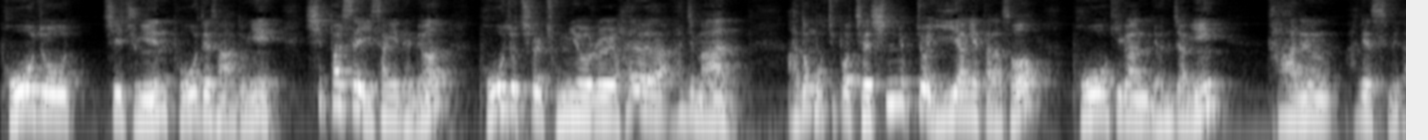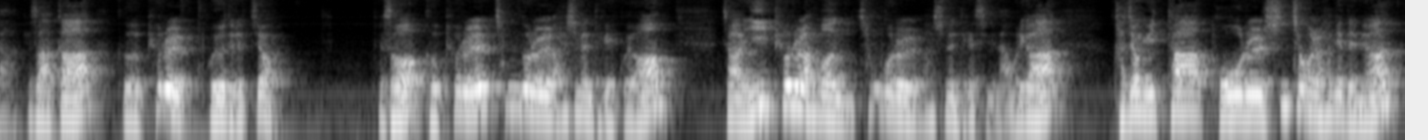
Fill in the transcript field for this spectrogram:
보호조 치 중인 보호 대상 아동이 18세 이상이 되면 보호 조치를 종료를 하여야 하지만 아동복지법 제16조 2항에 따라서 보호 기간 연장이 가능하겠습니다. 그래서 아까 그 표를 보여드렸죠. 그래서 그 표를 참고를 하시면 되겠고요. 자, 이 표를 한번 참고를 하시면 되겠습니다. 우리가 가정위탁 보호를 신청을 하게 되면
